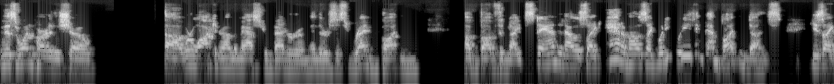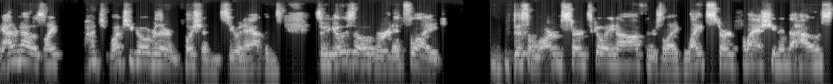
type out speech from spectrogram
in this one part of the show uh we're walking around the master bedroom and there's this red button above the nightstand and i was like adam i was like what do you, what do you think that button does he's like i don't know i was like why don't, you, why don't you go over there and push it and see what happens? So he goes over and it's like this alarm starts going off. There's like lights start flashing in the house.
